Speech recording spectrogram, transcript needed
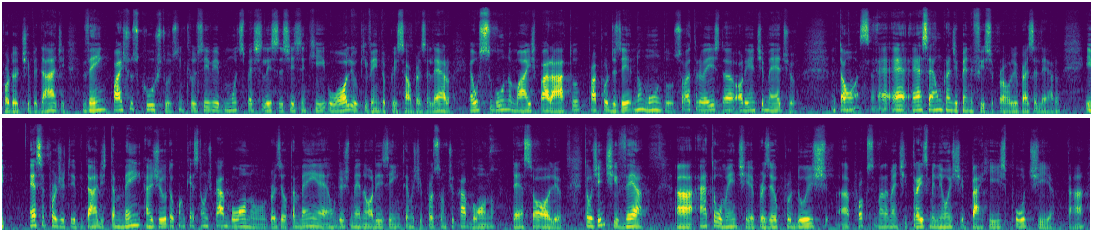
produtividade, vem baixos custos. Inclusive, muitos especialistas dizem que o óleo que vem do pre-sal brasileiro é o segundo mais barato para produzir no mundo, só através do Oriente Médio. Então, é, é, esse é um grande benefício para o óleo brasileiro. E essa produtividade também ajuda com a questão de carbono. O Brasil também é um dos menores em termos de produção de carbono desse óleo. Então, a gente vê, uh, atualmente, o Brasil produz aproximadamente 3 milhões de barris por dia. Tá?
